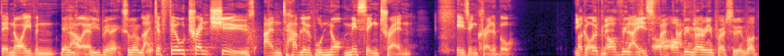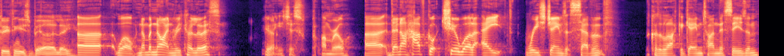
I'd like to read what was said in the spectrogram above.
they're not even Yeah, without he's, him. he's been excellent. like to fill Trent's shoes and to have Liverpool not missing Trent is incredible. You got to admit I think that he's- is fantastic. I've been very impressed with him, but I do think it's a bit early. Uh, well, number nine, Rico Lewis. Yeah. I think he's just unreal. Uh, then I have got Chilwell at eighth, Reece James at seventh because of the lack of game time this season.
